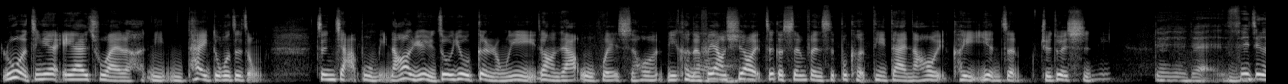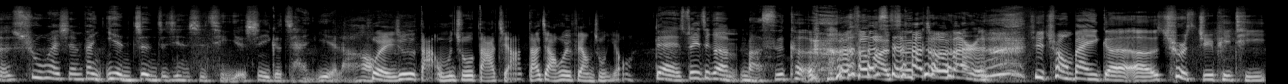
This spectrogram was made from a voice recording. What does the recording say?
如果今天 AI 出来了，你你太多这种真假不明，然后元宇宙又更容易让人家误会的时候，你可能非常需要这个身份是不可替代，然后可以验证绝对是你。对对对，所以这个数位身份验证这件事情也是一个产业啦。哈。会就是打我们说打假，打假会非常重要。对，所以这个马斯克，嗯、马斯克 创办人去创办一个呃 Truth GPT，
